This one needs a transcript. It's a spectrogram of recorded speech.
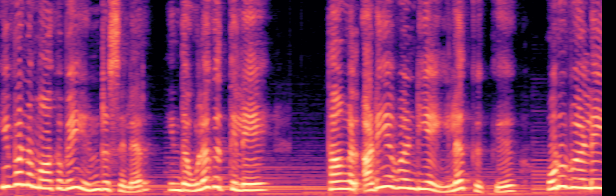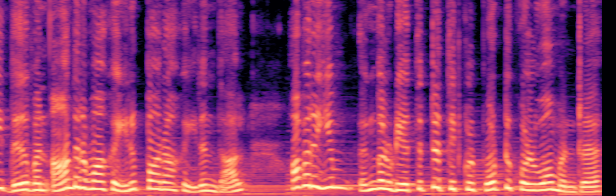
இவ்வனமாகவே இன்று சிலர் இந்த உலகத்திலே தாங்கள் அடைய வேண்டிய இலக்குக்கு ஒருவேளை தேவன் ஆதரவாக இருப்பாராக இருந்தால் அவரையும் எங்களுடைய திட்டத்திற்குள் போட்டுக்கொள்வோம் என்ற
